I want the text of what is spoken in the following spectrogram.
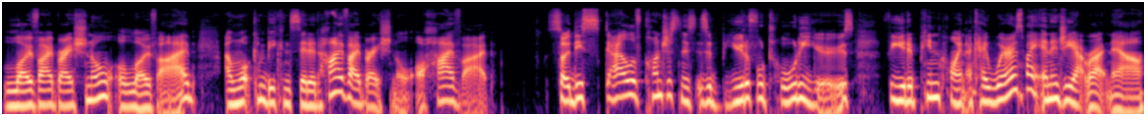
low vibrational or low vibe and what can be considered high vibrational or high vibe. So, this scale of consciousness is a beautiful tool to use for you to pinpoint okay, where is my energy at right now?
